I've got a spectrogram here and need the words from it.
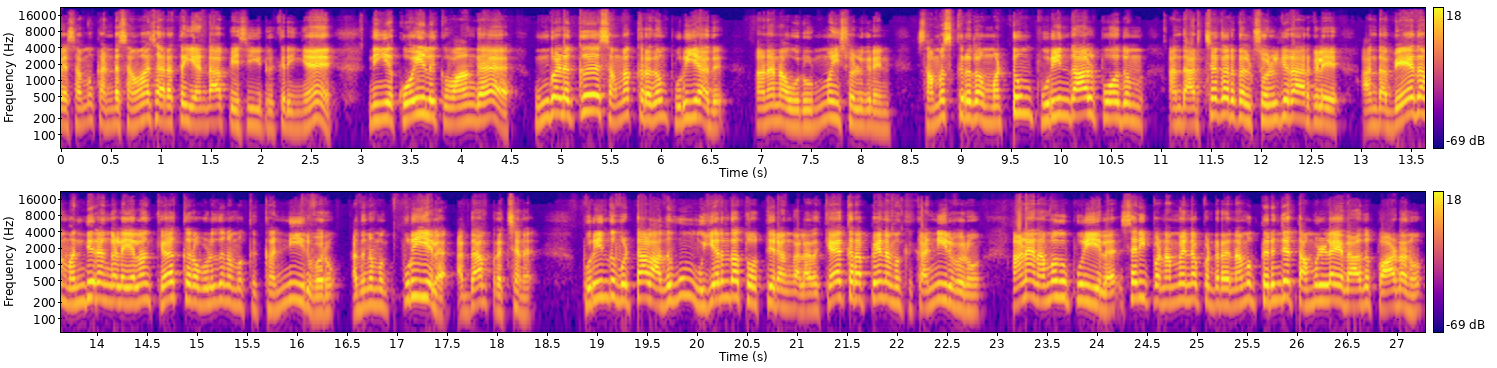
பேசாமல் கண்ட சமாச்சாரத்தை ஏன்டா பேசிக்கிட்டு இருக்கிறீங்க? நீங்கள் கோயிலுக்கு வாங்க. உங்களுக்கு சமஸ்கிருதம் புரியாது. ஆனால் நான் ஒரு உண்மை சொல்கிறேன். சமஸ்கிருதம் மட்டும் புரிந்தால் போதும். அந்த அர்ச்சகர்கள் சொல்கிறார்களே அந்த வேத மந்திரங்களை எல்லாம் கேட்கிற பொழுது நமக்கு கண்ணீர் வரும். அது நமக்கு புரியல. அதுதான் பிரச்சனை. புரிந்து விட்டால் அதுவும் உயர்ந்த தோத்திரங்கள். அதை கேட்குறப்பே நமக்கு கண்ணீர் வரும். ஆனால் நமக்கு புரியல. சரி இப்போ நம்ம என்ன பண்ணுறது நமக்கு தெரிஞ்ச தமிழில் ஏதாவது பாடணும்.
